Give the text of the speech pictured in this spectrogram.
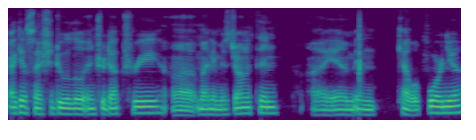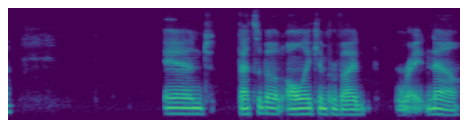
I guess I should do a little introductory. Uh, my name is Jonathan. I am in California and that's about all I can provide right now.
